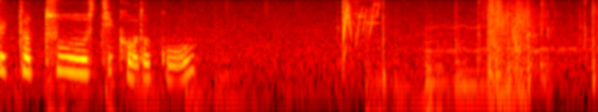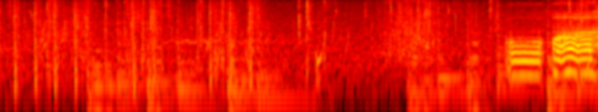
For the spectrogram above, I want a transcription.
섹터 2 스티커 얻었고 어, 아, 아, 아.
